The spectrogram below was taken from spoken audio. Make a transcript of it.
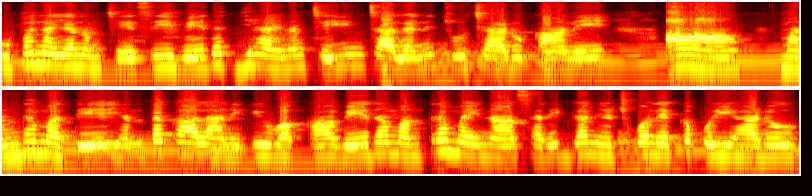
ఉపనయనం చేసి వేదధ్యాయనం చేయించాలని చూచాడు. కానీ ఆ మందమతి ఎంత కాలానికి ఒక వేద మంత్రమైన సరిగ్గా నేర్చుకోలేకపోయాడు.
